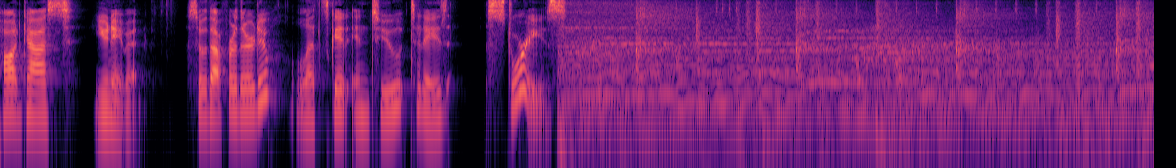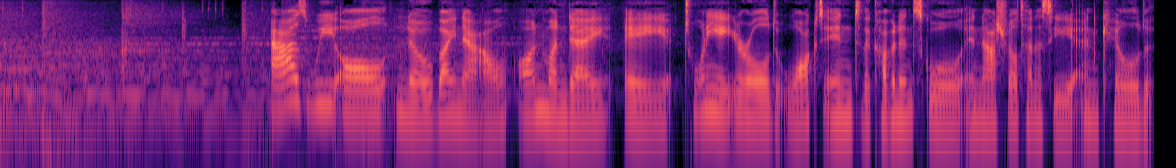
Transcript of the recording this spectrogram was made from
podcast, you name it. So without further ado, let's get into today's stories. As we all know by now, on Monday, a 28 year old walked into the Covenant School in Nashville, Tennessee, and killed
